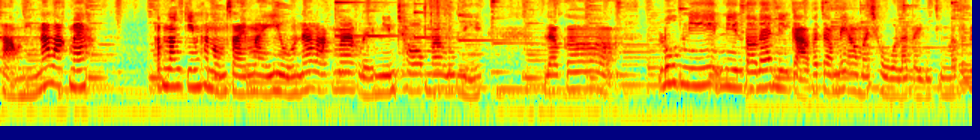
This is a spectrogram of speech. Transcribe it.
สาวนินน่ารักไหม กำลังกินขนมสายไหมอยู่น่ารักมากเลยนินชอบมากรูปนี้ แล้วก็รูปนี้นินตอนแรกนินกะว่าจะไม่เอามาโชว์แล้วแต่จริงๆแล้วไป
